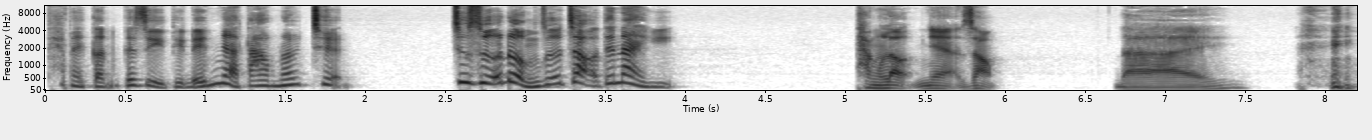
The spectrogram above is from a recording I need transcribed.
Thế mày cần cái gì thì đến nhà tao nói chuyện. Chứ giữa đường, giữa chợ thế này. Thằng lợn nhẹ giọng. Đấy.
